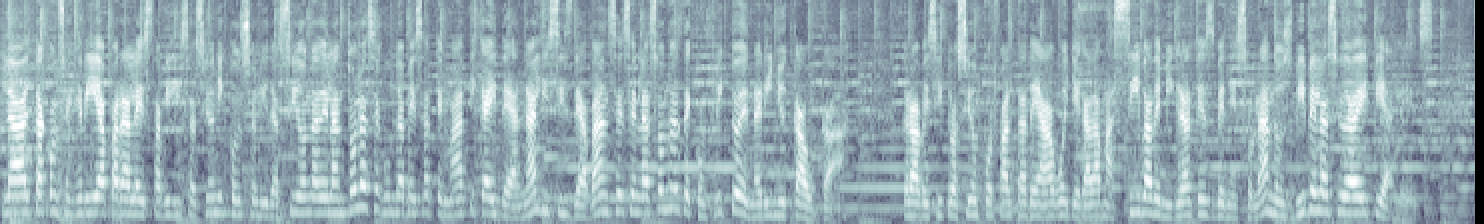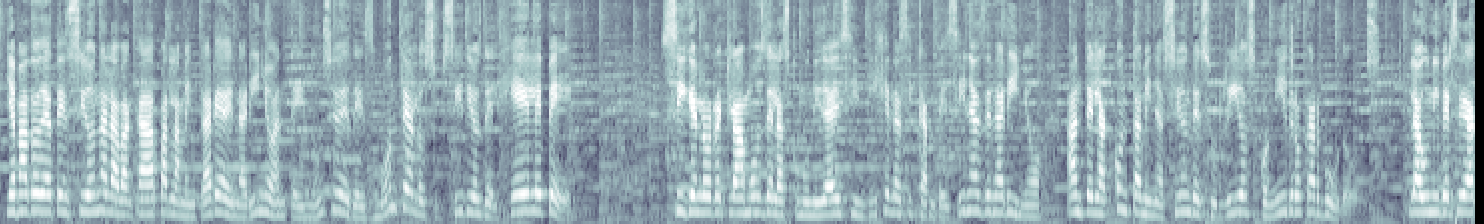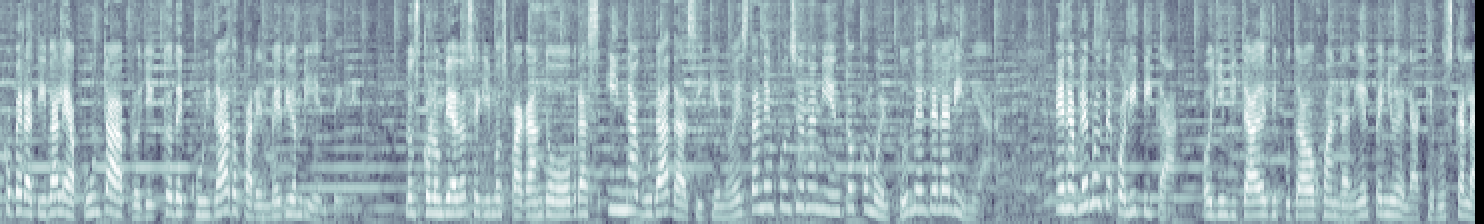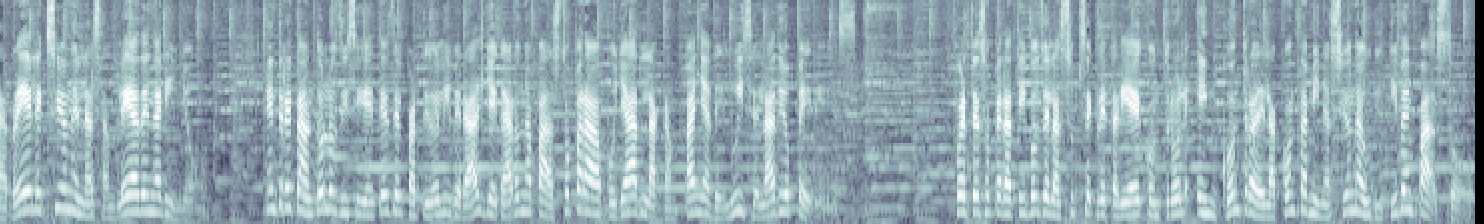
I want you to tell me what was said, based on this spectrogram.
La Alta Consejería para la Estabilización y Consolidación adelantó la segunda mesa temática y de análisis de avances en las zonas de conflicto de Nariño y Cauca. Grave situación por falta de agua y llegada masiva de migrantes venezolanos vive la ciudad de Ipiales. Llamado de atención a la bancada parlamentaria de Nariño ante anuncio de desmonte a los subsidios del GLP. Siguen los reclamos de las comunidades indígenas y campesinas de Nariño ante la contaminación de sus ríos con hidrocarburos. La Universidad Cooperativa le apunta a proyecto de cuidado para el medio ambiente. Los colombianos seguimos pagando obras inauguradas y que no están en funcionamiento como el túnel de la línea. En Hablemos de Política, hoy invitada el diputado Juan Daniel Peñuela, que busca la reelección en la Asamblea de Nariño. Entre tanto, los disidentes del Partido Liberal llegaron a Pasto para apoyar la campaña de Luis Eladio Pérez. Fuertes operativos de la Subsecretaría de Control en contra de la contaminación auditiva en Pasto.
